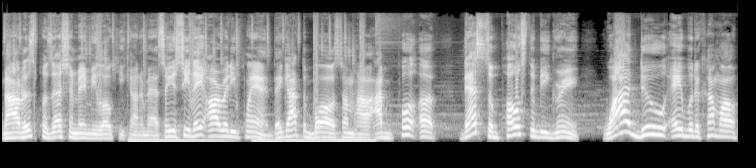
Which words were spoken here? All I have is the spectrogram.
Now this possession made me low key kind of mad. So you see, they already planned. They got the ball somehow. I pull up. That's supposed to be green. Why do able to come off?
